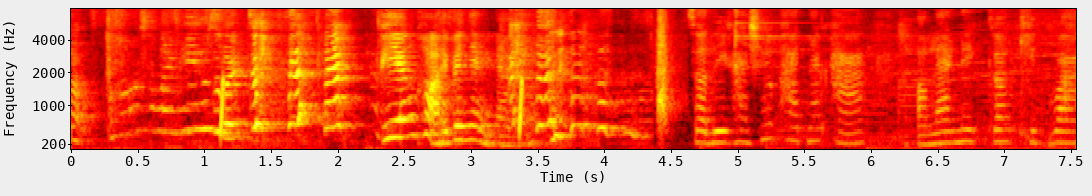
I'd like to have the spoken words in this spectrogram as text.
แบบอ้าวทำไมพี่สวยจังเพียงขอให้เป็นอย่างนั้น สวัสดีค่ะชื่อพัดนะคะ ตอนแรกนี่ก็คิดว่า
